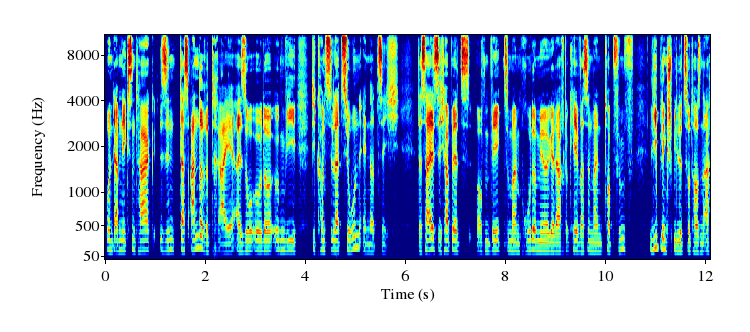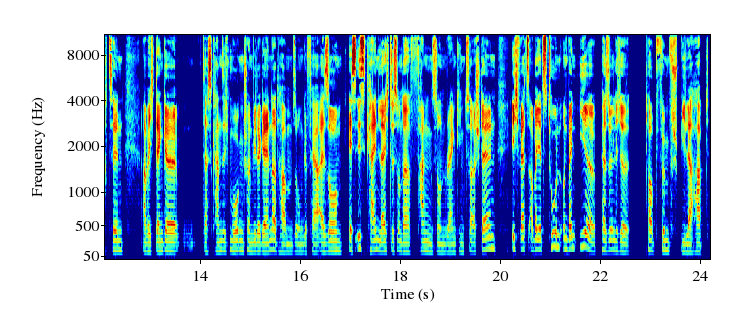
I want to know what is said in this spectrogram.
und am nächsten Tag sind das andere drei, also oder irgendwie die Konstellation ändert sich. Das heißt, ich habe jetzt auf dem Weg zu meinem Bruder mir gedacht, okay, was sind meine Top 5 Lieblingsspiele 2018? Aber ich denke, das kann sich morgen schon wieder geändert haben, so ungefähr. Also, es ist kein leichtes Unterfangen, so ein Ranking zu erstellen. Ich werde es aber jetzt tun und wenn ihr persönliche Top 5 Spiele habt,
